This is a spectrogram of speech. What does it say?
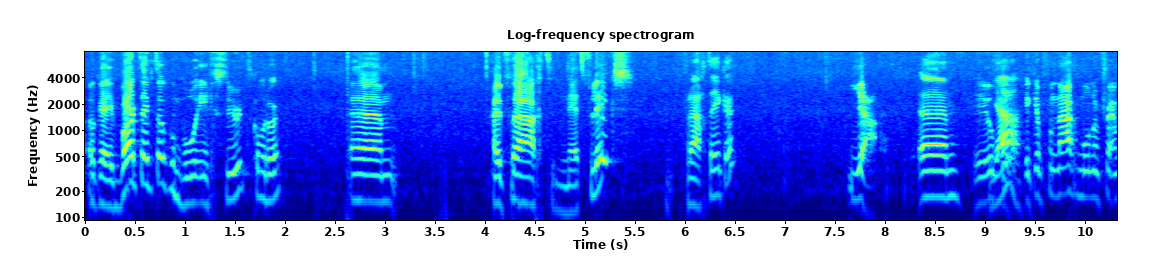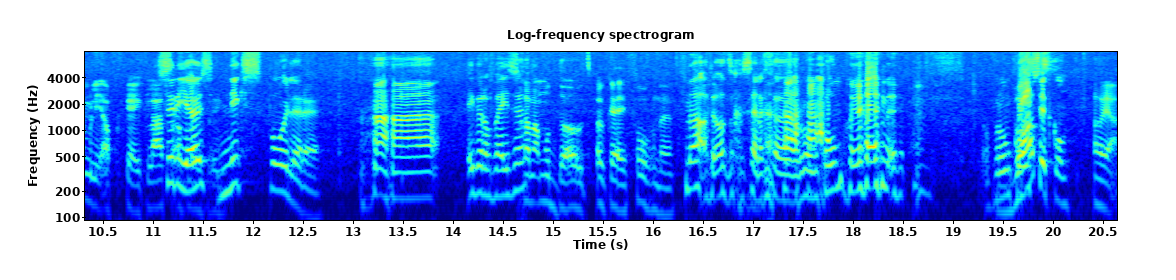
Oké, Bart heeft ook een boel ingestuurd. Kom maar door. Ehm, hij vraagt Netflix. Vraagteken. Ja, Ehm, heel Ja. Ik heb vandaag Modern Family afgekeken. Laatste serieus, aflevering. niks spoileren. Haha, Ik ben nog ze bezig. gaan allemaal dood. Oké, volgende. Nou, dat was een gezellige romcom. Of romcom, Wat? sitcom. Oh ja.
